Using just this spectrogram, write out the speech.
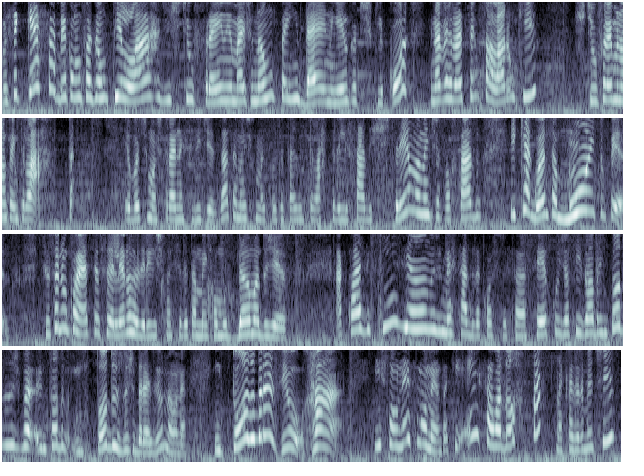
Você quer saber como fazer um pilar de steel frame, mas não tem ideia, ninguém nunca te explicou? E na verdade sempre falaram que steel frame não tem pilar. Tá. Eu vou te mostrar nesse vídeo exatamente como é que você faz um pilar treliçado extremamente reforçado e que aguenta muito peso. Se você não conhece, eu sou Helena Rodrigues, conhecida também como Dama do Gesso. Há quase 15 anos no mercado da construção a seco, já fiz obra em todos os, em todo, em todos os Brasil, não, né? Em todo o Brasil! Ha! Estou nesse momento aqui em Salvador, na casa da minha tia.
